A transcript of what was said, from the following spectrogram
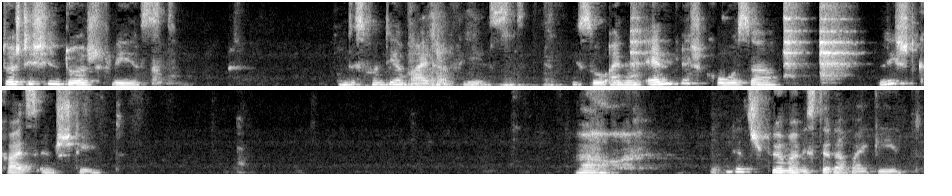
durch dich hindurch fließt und es von dir weiterfließt. Wie so ein unendlich großer Lichtkreis entsteht. Wow. Und jetzt spür mal, wie es dir dabei geht.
